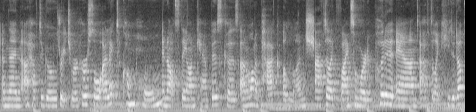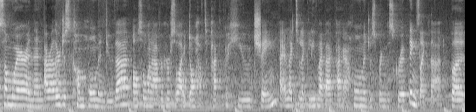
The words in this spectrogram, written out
And then I have to go straight to rehearsal. I like to come home and not stay on campus because I don't want to pack a lunch. I have to like find somewhere to put it and I have to like heat it up somewhere and then I rather just come home and do that. Also when I have rehearsal, I don't have to pack like a huge thing. I like to like leave my backpack at home and just bring the script, things like that. But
